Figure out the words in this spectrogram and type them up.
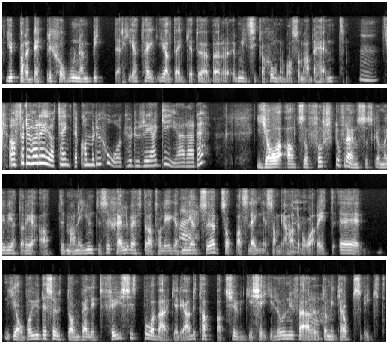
djupare depression, en bitterhet helt enkelt över min situation och vad som hade hänt. Mm. Ja, för det var det jag tänkte. Kommer du ihåg hur du reagerade? Ja, alltså först och främst så ska man ju veta det att man är ju inte sig själv efter att ha legat Nej. nedsövd så pass länge som jag hade mm. varit. Eh, jag var ju dessutom väldigt fysiskt påverkad. Jag hade tappat 20 kilo ungefär ja. av min kroppsvikt.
